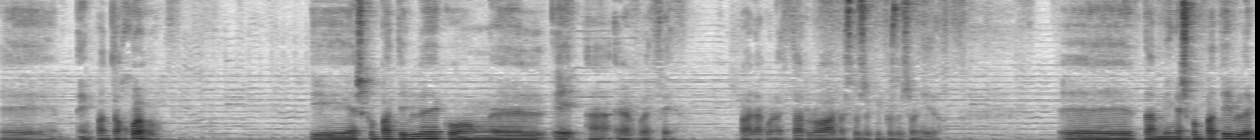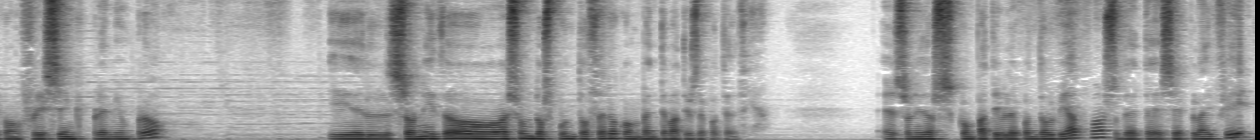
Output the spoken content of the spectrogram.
eh, en cuanto a juego y es compatible con el EARC para conectarlo a nuestros equipos de sonido. Eh, también es compatible con FreeSync Premium Pro y el sonido es un 2.0 con 20 vatios de potencia. El sonido es compatible con Dolby Atmos, DTS Play-Fi.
